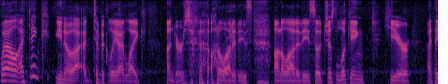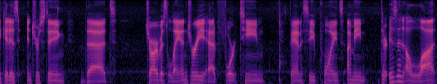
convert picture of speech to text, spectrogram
Well, I think you know. I, typically, I like unders on a lot right. of these. On a lot of these, so just looking here. I think it is interesting that Jarvis Landry at 14 fantasy points. I mean, there isn't a lot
